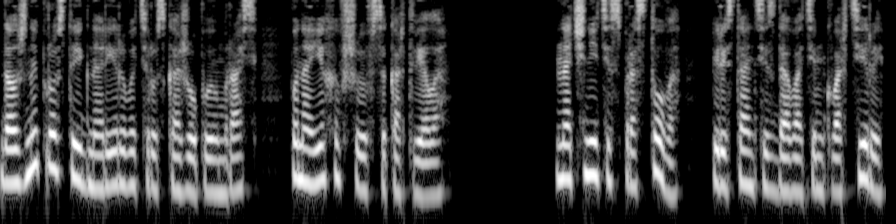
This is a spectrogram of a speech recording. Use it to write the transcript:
должны просто игнорировать русскожопую мразь, понаехавшую в Сокартвела. Начните с простого, перестаньте сдавать им квартиры,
